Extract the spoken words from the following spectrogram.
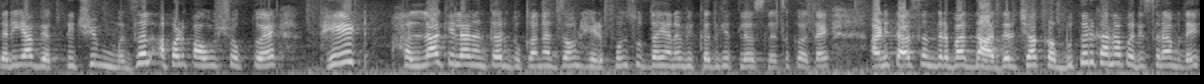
तर या व्यक्तीची मजल आपण पाहू शकतोय. थेट हल्ला केल्यानंतर दुकानात जाऊन हेडफोन सुद्धा यानं विकत घेतले असल्याचं कळतंय. आणि त्या संदर्भात दादरच्या कबुतरखाना परिसरामध्ये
